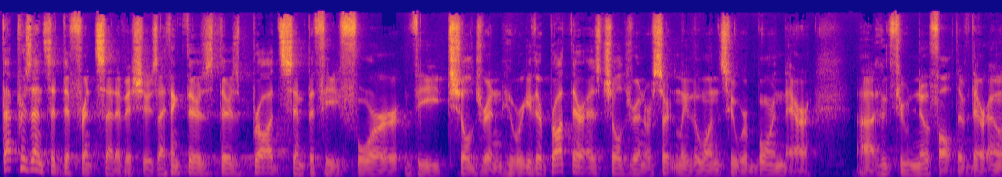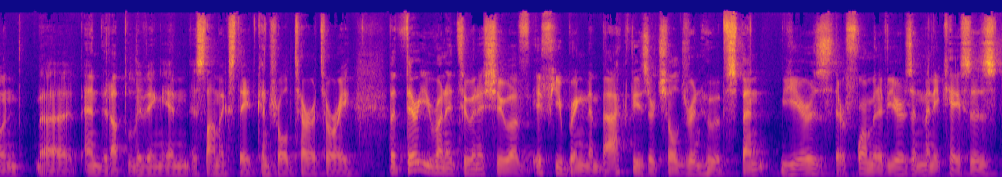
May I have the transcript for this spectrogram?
That presents a different set of issues. I think there's, there's broad sympathy for the children who were either brought there as children or certainly the ones who were born there uh, who, through no fault of their own, uh, ended up living in Islamic State controlled territory. But there you run into an issue of if you bring them back, these are children who have spent years, their formative years in many cases,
